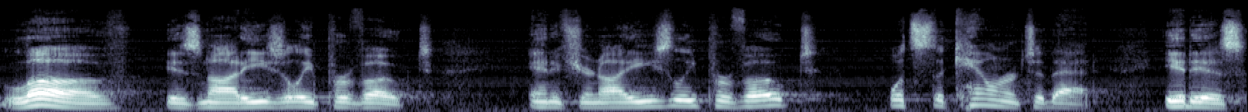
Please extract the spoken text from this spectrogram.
Love is not easily provoked. And if you're not easily provoked, what's the counter to that? It is,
